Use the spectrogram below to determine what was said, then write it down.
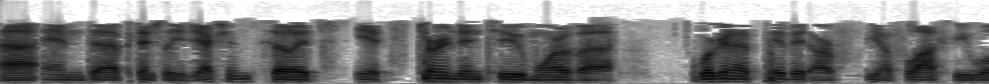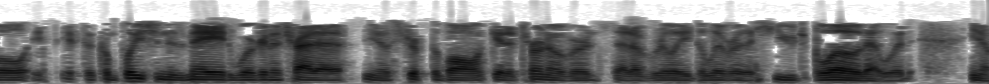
uh, and uh, potentially ejections. So it's it's turned into more of a we're going to pivot our you know philosophy. Well, if, if the completion is made, we're going to try to you know strip the ball, get a turnover instead of really deliver the huge blow that would you know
